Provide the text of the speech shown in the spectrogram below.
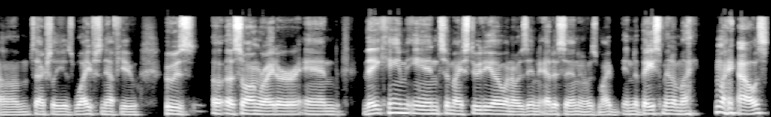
Um, it's actually his wife's nephew, who's a, a songwriter, and they came into my studio when I was in Edison. And it was my in the basement of my my house,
